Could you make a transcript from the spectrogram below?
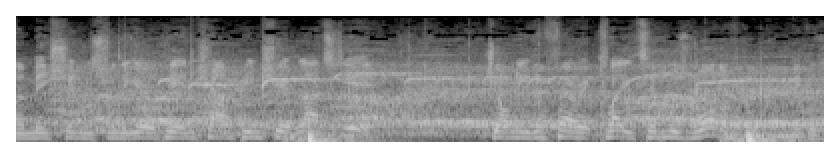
omissions from the European Championship last year. Johnny the Ferret Clayton was one of them because he was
